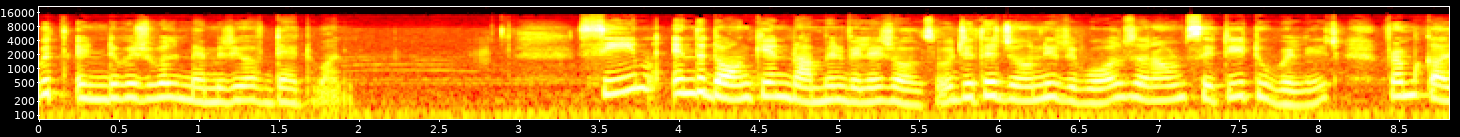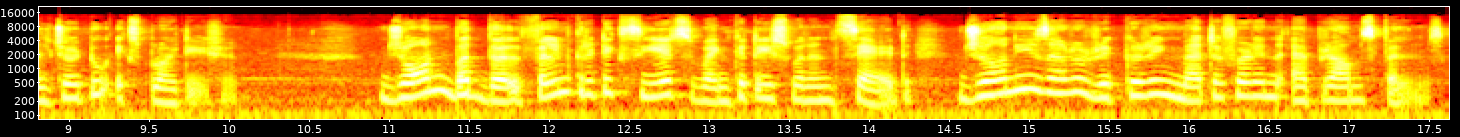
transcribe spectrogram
with individual memory of dead one same in the donkey and Brahmin village also जिथे journey revolves around city to village from culture to exploitation जॉनबद्दल film critic C.H. Venkateswaran said, Journeys are a recurring metaphor in Abram's films,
